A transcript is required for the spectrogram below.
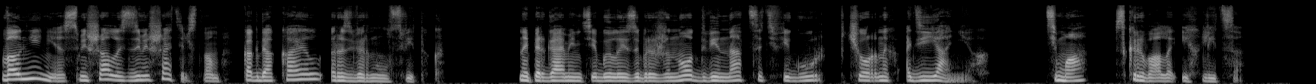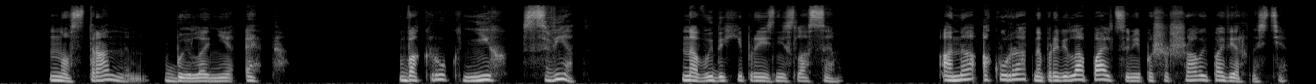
Волнение смешалось с замешательством, когда Кайл развернул свиток. На пергаменте было изображено 12 фигур в черных одеяниях. Тьма скрывала их лица. Но странным было не это. Вокруг них свет. На выдохе произнесла Сэм. Она аккуратно провела пальцами по шершавой поверхности.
